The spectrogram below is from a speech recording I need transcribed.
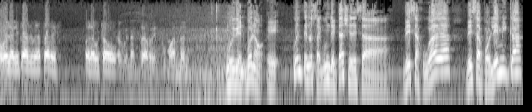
Hola, ¿qué tal? Buenas tardes. Hola, Gustavo. Buenas tardes, ¿cómo andan? Muy bien. Bueno, eh, cuéntenos algún detalle de esa, de esa jugada, de esa polémica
